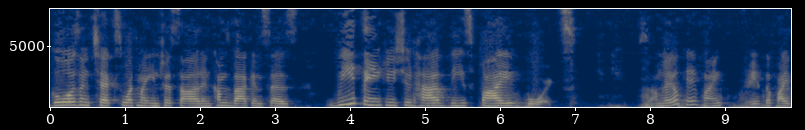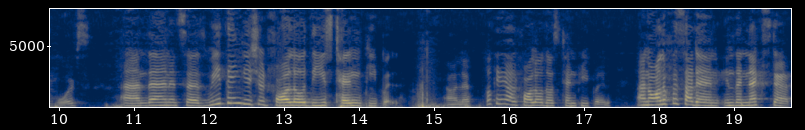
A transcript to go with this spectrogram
goes and checks what my interests are and comes back and says, we think you should have these five boards. So I'm like, okay, fine, create the five boards. And then it says, we think you should follow these 10 people. I'm like, okay, I'll follow those 10 people. And all of a sudden, in the next step,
